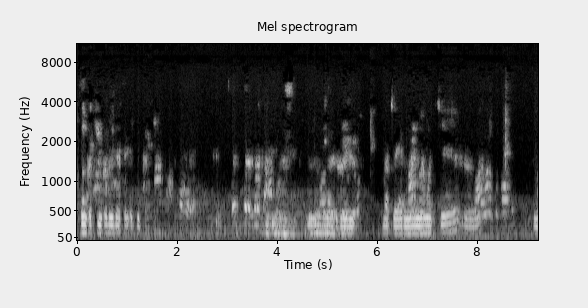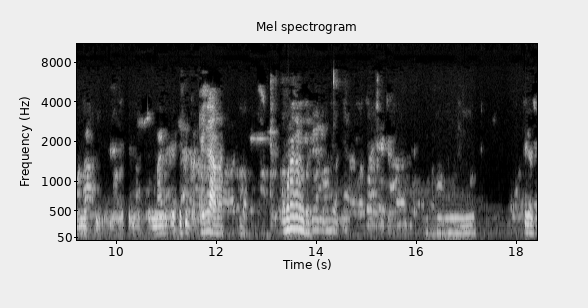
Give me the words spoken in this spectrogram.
किंकर किंकर इधर से किंकर আচ্ছা এর মায়ের নাম হচ্ছে আহ, মালতী মালতী না, ওর মায়ের এপিক কার্ড আমার ঠিক আছে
